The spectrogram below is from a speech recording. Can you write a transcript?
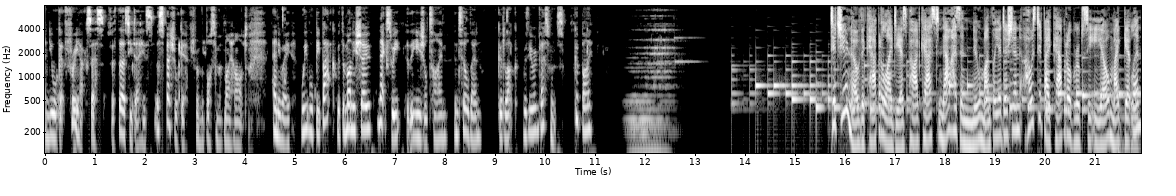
and you will get free access for 30 days, a special gift from the bottom of my heart. Anyway, we will be back with the Money Show next week at the usual time. Until then, good luck with your investments. Goodbye. Did you know the Capital Ideas podcast now has a new monthly edition hosted by Capital Group CEO Mike Gitlin?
